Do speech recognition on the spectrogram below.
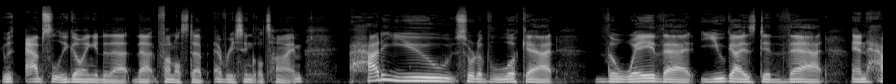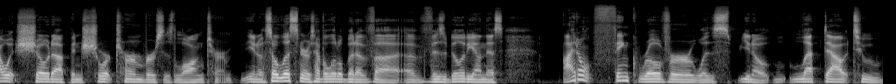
it was absolutely going into that that funnel step every single time. How do you sort of look at the way that you guys did that and how it showed up in short term versus long term. You know, so listeners have a little bit of, uh, of visibility on this. I don't think Rover was, you know, leapt out to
